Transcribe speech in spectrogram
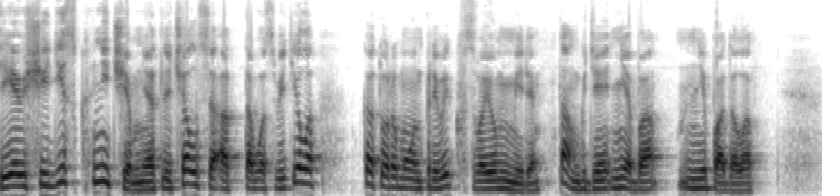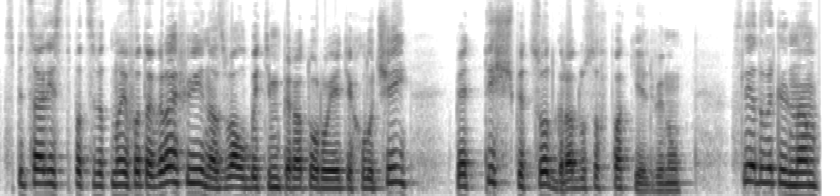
Сияющий диск ничем не отличался от того светила, к которому он привык в своем мире, там, где небо не падало. Специалист по цветной фотографии назвал бы температуру этих лучей 5500 градусов по Кельвину – Следовательно,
